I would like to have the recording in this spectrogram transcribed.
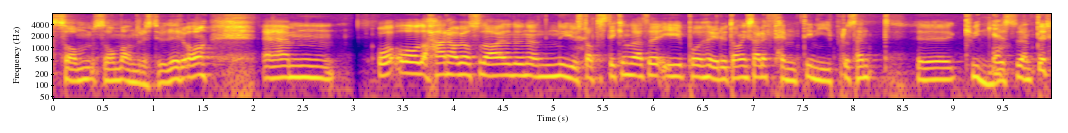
som, som andre studier. Og, um, og, og her har vi også da den nye statistikken. og det er at i, På høyere utdanning så er det 59 eh, kvinnelige Ja. studenter.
